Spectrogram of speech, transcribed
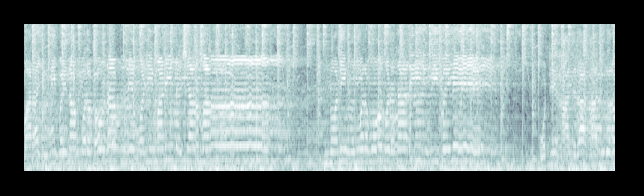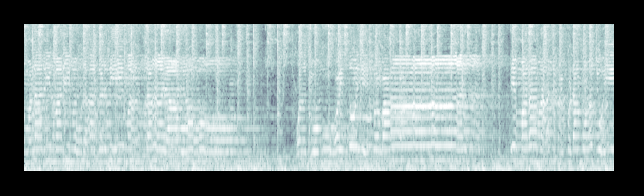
મારા યુવી ભાઈના પરભવના પુણે મળી મારી દશામાં. નોની ઉંમરમાં મળનારી યુવી ભાઈને કોઠે હાજરા હાજર રમનારી મારી મોરાગઢની માતા આવો. પણ જોવું હોય તો એક વાર એ મારા રાજ પીપડામાં જોઈ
